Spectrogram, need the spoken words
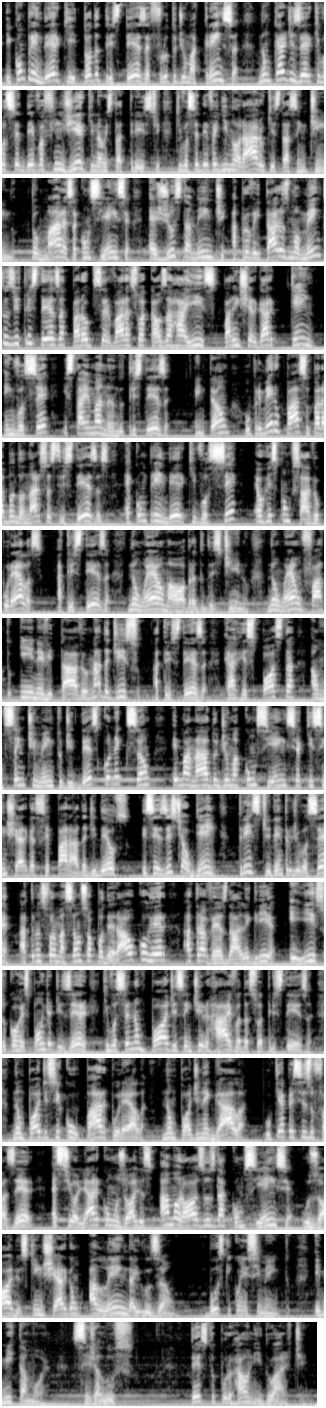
E compreender que toda tristeza é fruto de uma crença não quer dizer que você deva fingir que não está triste, que você deva ignorar o que está sentindo. Tomar essa consciência é justamente aproveitar os momentos de tristeza para observar a sua causa raiz, para enxergar quem em você está emanando tristeza. Então, o primeiro passo para abandonar suas tristezas é compreender que você é o responsável por elas. A tristeza não é uma obra do destino, não é um fato inevitável, nada disso. A tristeza é a resposta a um sentimento de desconexão emanado de uma consciência que se enxerga separada de Deus. E se existe alguém triste dentro de você, a transformação só poderá ocorrer através da alegria. E isso corresponde a dizer que você não pode sentir raiva da sua tristeza, não pode se culpar por ela, não pode negá-la. O que é preciso fazer é se olhar com os olhos amorosos da consciência, os olhos que enxergam além da ilusão. Busque conhecimento, emita amor, seja luz. Texto por Raoni Duarte.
